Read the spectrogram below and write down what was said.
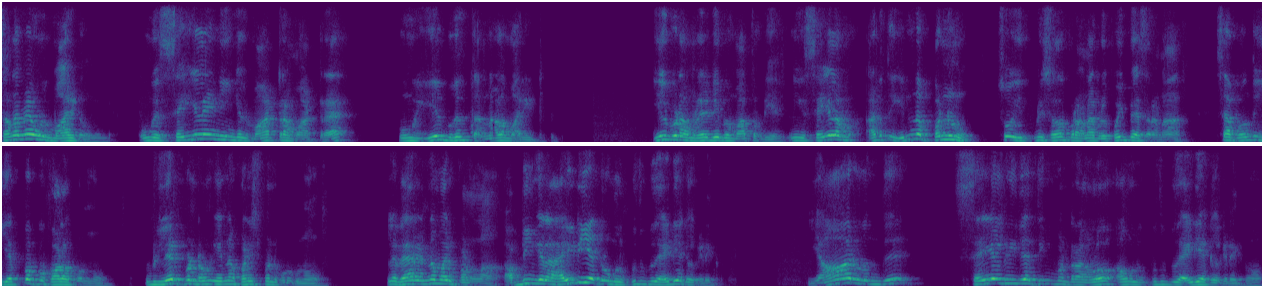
சனமே உங்களுக்கு மாறிடும் நீங்க. உங்க செயலை நீங்கள் மாற்ற மாற்ற உங்க இயல்புகள் தன்னால மாறிட்டு இருக்கு. இயல்பு நம்ம நேரடியாக போய் மாற்ற முடியாது. நீங்க செயலை அடுத்து என்ன பண்ணணும்? ஸோ இப்படி சொதப்புறானா இப்படி போய் பேசுறானா? சரி அப்போ வந்து எப்பப்போ ஃபாலோ பண்ணணும்? இப்படி லேட் பண்றவனுக்கு என்ன பனிஷ்மெண்ட் கொடுக்கணும்? இல்ல வேற என்ன மாதிரி பண்ணலாம்? அப்படிங்கிற ஐடியாக்கள் உங்களுக்கு புது புது ஐடியாக்கள் கிடைக்கும். யார் வந்து செயல் ரீதியா திங்க் பண்றாங்களோ அவங்களுக்கு புது புது ஐடியாக்கள் கிடைக்கும்.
